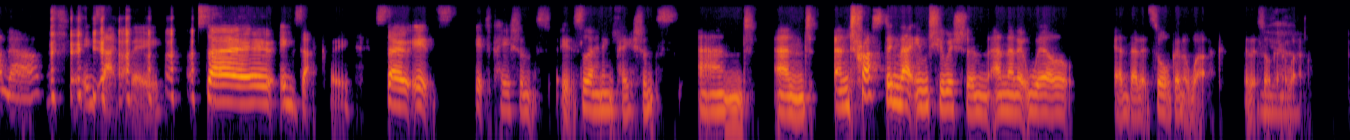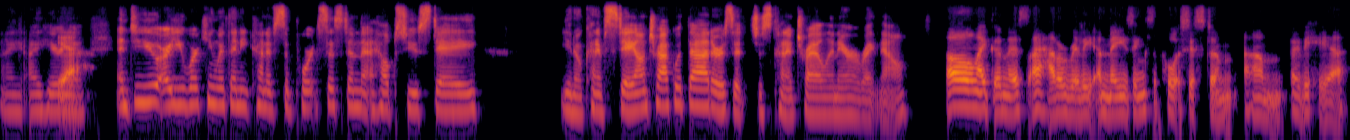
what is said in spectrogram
on now. Exactly. So exactly. So it's it's patience. It's learning patience and and and trusting that intuition, and then it will and that it's all going to work that it's all yeah. going to work I, I hear yeah. you. And do you are you working with any kind of support system that helps you stay, you know, kind of stay on track with that, or is it just kind of trial and error right now? Oh my goodness, I have a really amazing support system um, over here.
